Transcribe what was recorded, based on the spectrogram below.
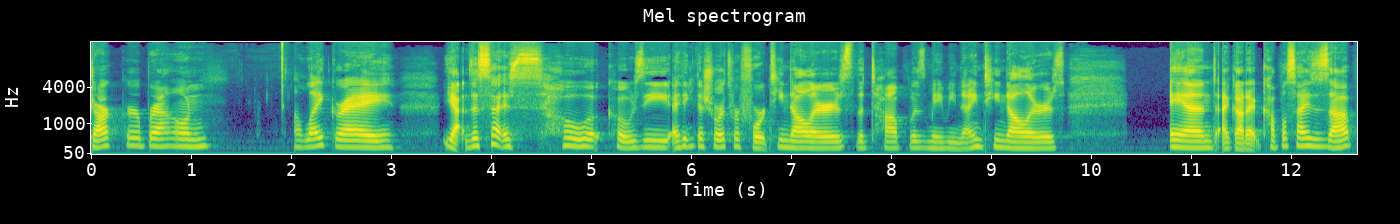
darker brown, a light gray. Yeah, this set is so cozy. I think the shorts were $14. The top was maybe $19. And I got it a couple sizes up.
